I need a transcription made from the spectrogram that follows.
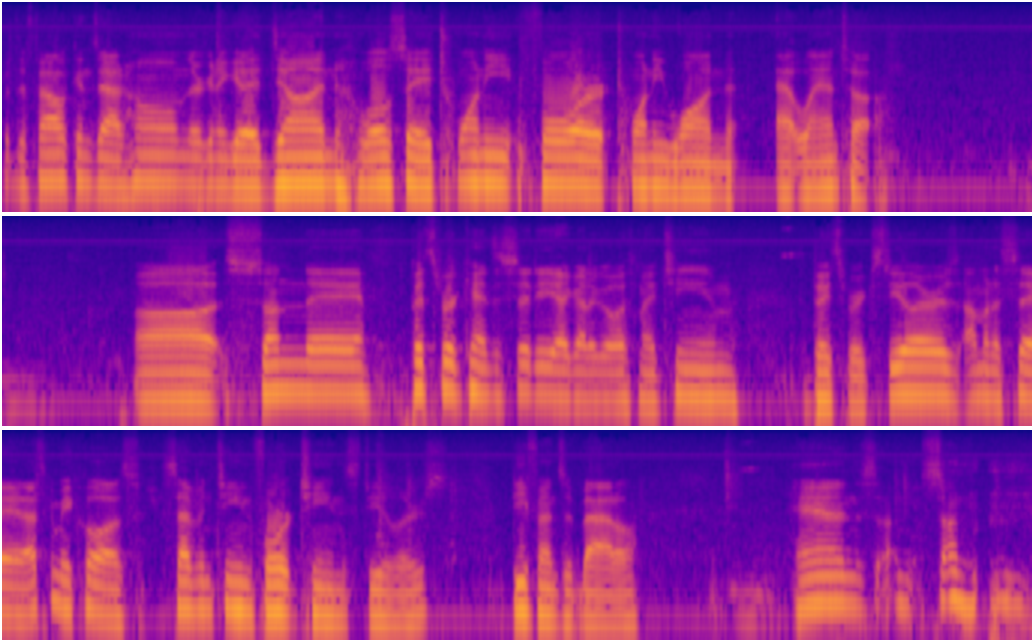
with the Falcons at home, they're going to get it done. We'll say 24-21 Atlanta. Uh, Sunday, Pittsburgh, Kansas City. I got to go with my team, the Pittsburgh Steelers. I'm going to say that's going to be close. 17-14 Steelers. Defensive battle. Hands, sun, sun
